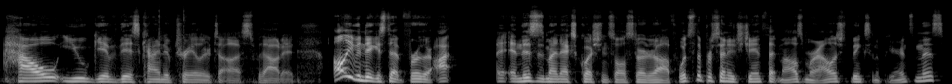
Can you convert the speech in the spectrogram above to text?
how you give this kind of trailer to us without it. I'll even take a step further. I and this is my next question, so I'll start it off. What's the percentage chance that Miles Morales makes an appearance in this?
